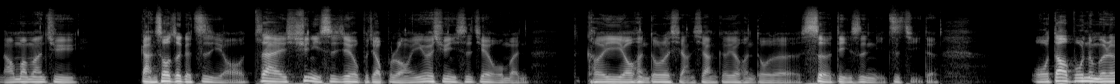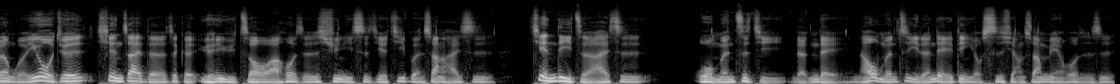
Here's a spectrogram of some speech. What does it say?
然后慢慢去感受这个自由。在虚拟世界又比较不容易，因为虚拟世界我们可以有很多的想象，可以有很多的设定是你自己的。我倒不那么认为，因为我觉得现在的这个元宇宙啊，或者是虚拟世界，基本上还是。建立者还是我们自己人类，然后我们自己人类一定有思想上面或者是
